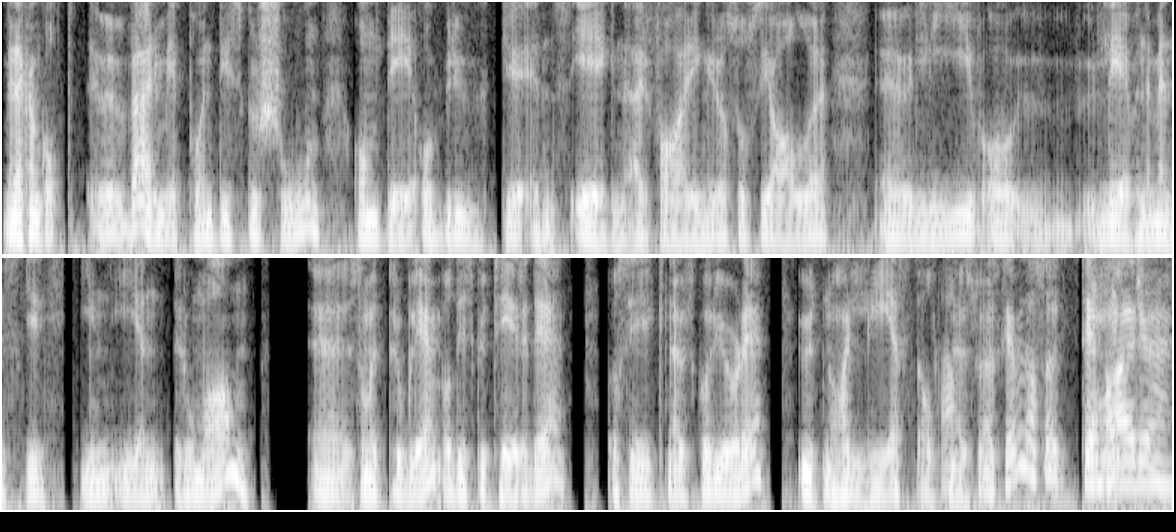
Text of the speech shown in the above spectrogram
Men jeg kan godt eh, være med på en diskusjon om det å bruke ens egne erfaringer og sosiale eh, liv og levende mennesker inn i en roman eh, som et problem, og diskutere det, og si Knausgård gjør det, uten å ha lest alt Ja. Knausgård har skrevet. Altså, temaet er eh,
